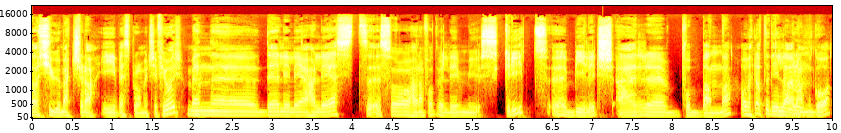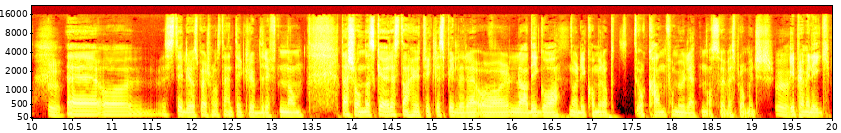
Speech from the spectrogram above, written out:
da 20 matcher da i West Bromwich i fjor, men eh, det lille jeg har lest, eh, så har han fått veldig mye skryt. Uh, Bilic er forbanna over at de lar han gå, eh, og stiller jo spørsmålstegn til klubbdriften om det er sånn det skal gjøres, da, utvikle spillere og la de gå når de kommer opp og kan få muligheten også i West Bromwich i Premier League.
